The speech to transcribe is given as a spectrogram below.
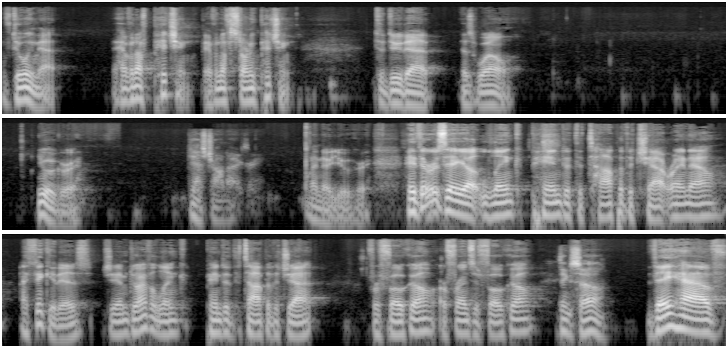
of doing that. They have enough pitching. They have enough starting pitching to do that as well. You agree? Yes, John, I agree. I know you agree. Hey, there is a uh, link pinned at the top of the chat right now. I think it is. Jim, do I have a link pinned at the top of the chat for FOCO, our friends at FOCO? I think so. They have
